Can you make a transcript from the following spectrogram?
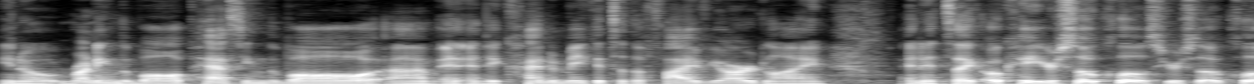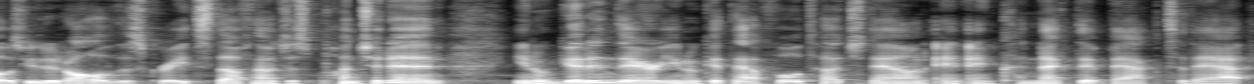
you know, running the ball, passing the ball, um, and, and they kind of make it to the five yard line, and it's like, okay, you're so close, you're so close, you did all of this great stuff. Now just punch it in, you know, get in there, you know, get that full touchdown, and and connect it back to that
